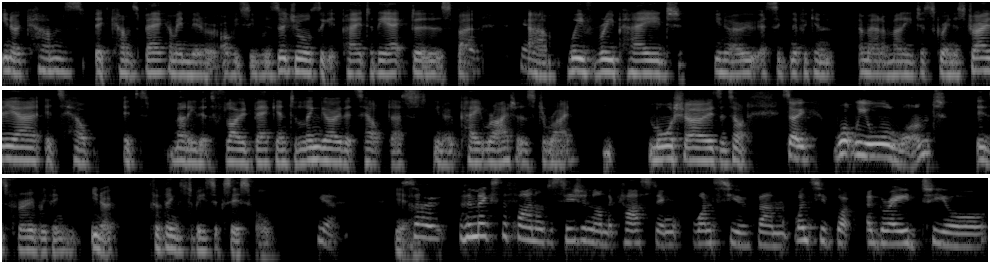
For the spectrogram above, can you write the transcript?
you know, comes it comes back. I mean, there are obviously residuals that get paid to the actors, but yeah. um, we've repaid, you know, a significant amount of money to Screen Australia. It's helped. It's money that's flowed back into Lingo that's helped us, you know, pay writers to write more shows and so on. So what we all want is for everything, you know, for things to be successful. Yeah. Yeah. So who makes the final decision on the casting once you've um once you've got agreed to your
